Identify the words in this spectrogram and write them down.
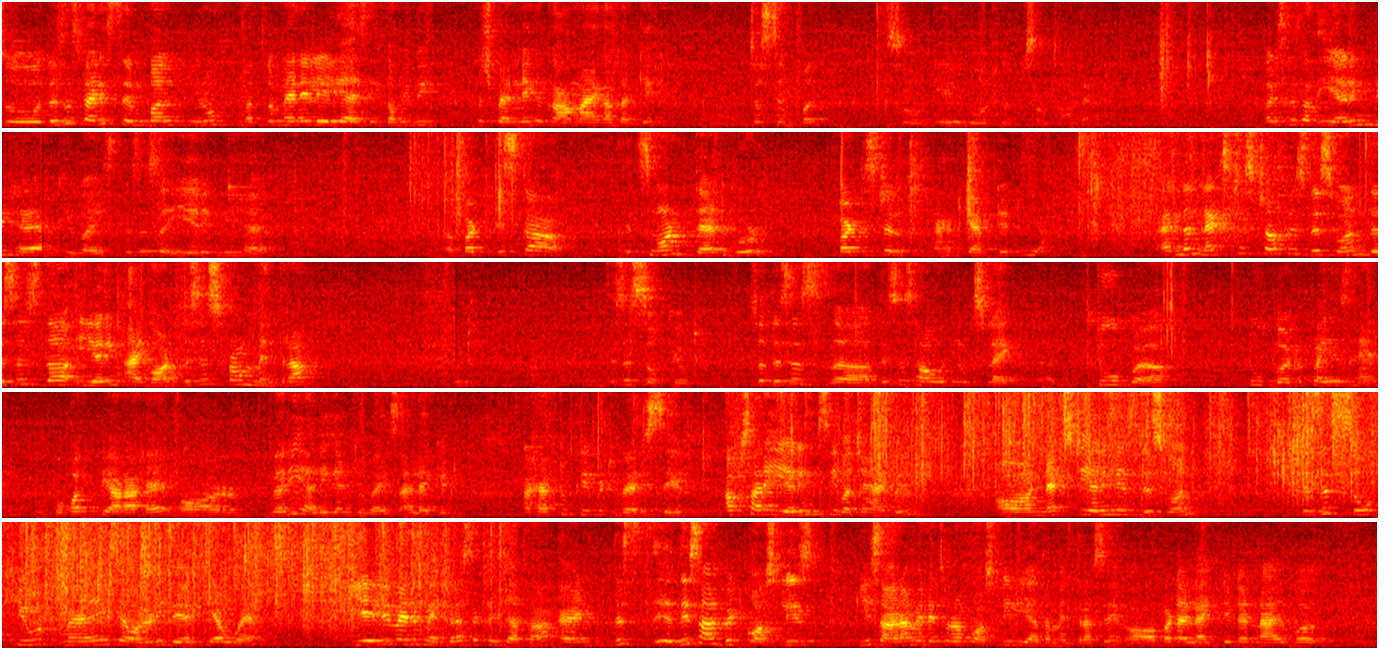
so this is very simple you know मतलब मैंने ले लिया ऐसे कभी भी कुछ पहनने के काम आएगा करके। जस्ट सिंपल सो ये यू गो समथिंग दैट और इसके साथ इयर भी है wise this is the ear भी है। बट इसका it's not that good but still I kept it, yeah. And the next stuff is this one. This is the earring I got. This is from Mintra. This is so cute. So this is uh, this is how it looks like two uh, two butterflies हैं बहुत प्यारा है और very elegant you guys I like it I have to keep it very safe अब सारे earrings ही बचे हैं I और next earring is this one this is so cute मैंने इसे already wear किया हुआ है ये भी मैंने मिंत्रा से ख़रीदा था and this this are bit costlies ये सारा मैंने थोड़ा कॉस्टली लिया था मिंत्रा से but I like it and I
